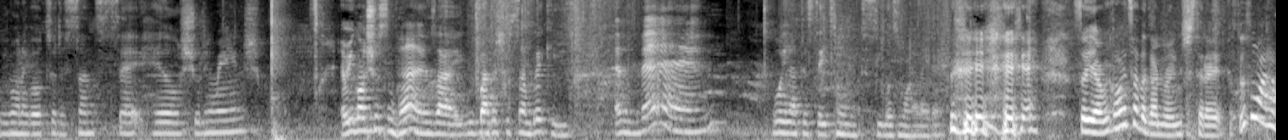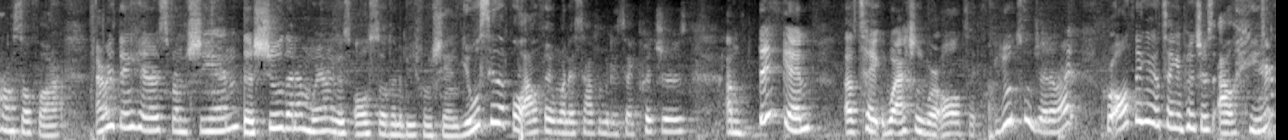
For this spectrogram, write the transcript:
We're going to go to the Sunset Hill shooting range, and we're going to shoot some guns. Like we're about to shoot some blickies, and then we have to stay tuned to see what's more later. so yeah, we're going to the gun range today. This is what I have on so far. Everything here is from Shein. The shoe that I'm wearing is also going to be from Shein. You will see the full outfit when it's time for me to take pictures. I'm thinking of take. Well, actually, we're all taking. You too, Jenna, right? We're all thinking of taking pictures out here.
